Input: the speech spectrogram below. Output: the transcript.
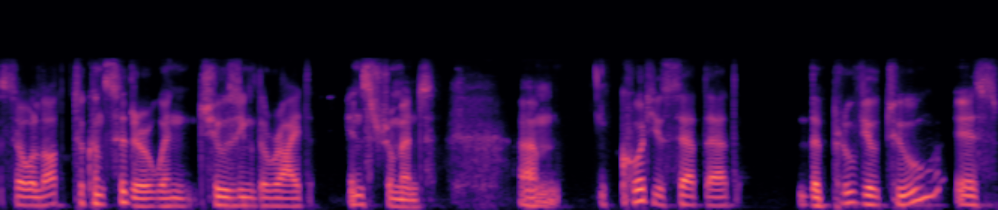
So a lot to consider when choosing the right instrument. Um, you said that the Pluvio 2 is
